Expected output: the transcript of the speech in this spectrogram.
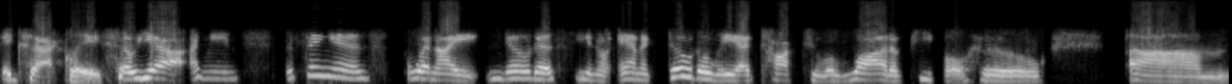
Exactly. So yeah, I mean, the thing is, when I notice, you know, anecdotally, I talk to a lot of people who, um,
